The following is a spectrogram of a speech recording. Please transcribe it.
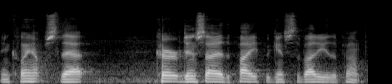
and clamps that curved inside of the pipe against the body of the pump.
